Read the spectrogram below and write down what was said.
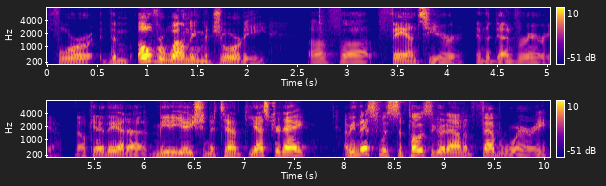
for the overwhelming majority of uh, fans here in the Denver area. Okay, they had a mediation attempt yesterday. I mean, this was supposed to go down in February.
